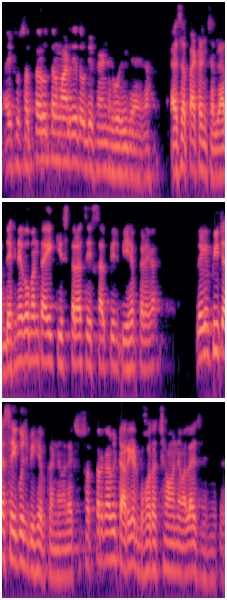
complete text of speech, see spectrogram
170 उत्तर मार दिए तो डिफेंड हो ही जाएगा। ऐसा पैटर्न चल रहा है। अब देखने को बनता है कि किस तरह से इस साल पिच बिहेव करेगा। लेकिन पिच ऐसे ही कुछ बिहेव करने वाला है। एक सौ सत्तर का भी टारगेट बहुत अच्छा होने वाला है इस वेन्यू पे।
